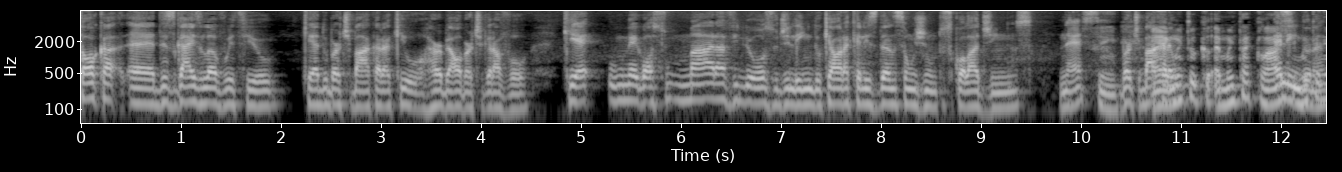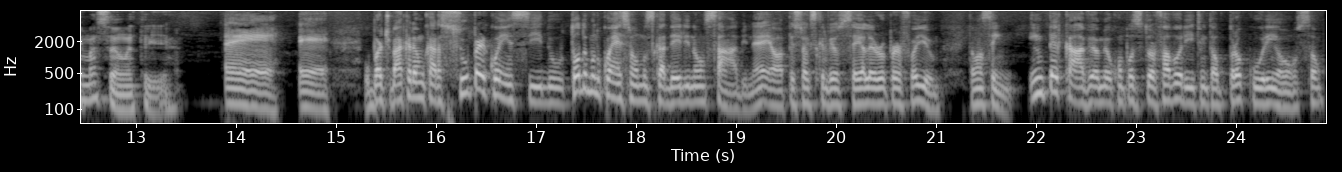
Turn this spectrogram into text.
Toca é, This Guy's Love With You, que é do Burt Bacharach, que o Herb Albert gravou. Que é um negócio maravilhoso de lindo, que é a hora que eles dançam juntos, coladinhos, né? Sim. Burt Bacharach ah, é, muito, é muita classe, é lindo, muita né? animação a trilha. É, é. O Burt Bacharach é um cara super conhecido. Todo mundo conhece uma música dele e não sabe, né? É uma pessoa que escreveu Sailor Roper For You. Então, assim, impecável, é meu compositor favorito. Então, procurem, ouçam.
